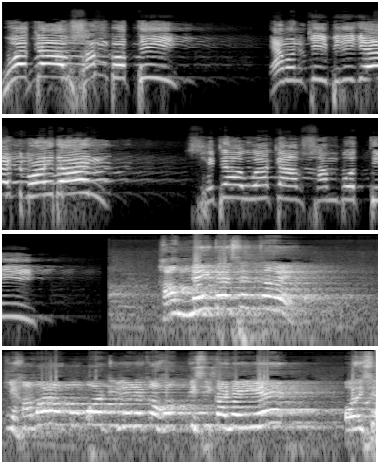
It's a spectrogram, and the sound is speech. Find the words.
ওয়াকাপ সম্পত্তি, এমনকি ব্রিগেড ময়দান, সেটা ওয়াকাপ সম্পত্তি। हम नहीं कह सकते कि हमारा प्रॉपर्टी लेने का हक किसी का नहीं है वैसे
